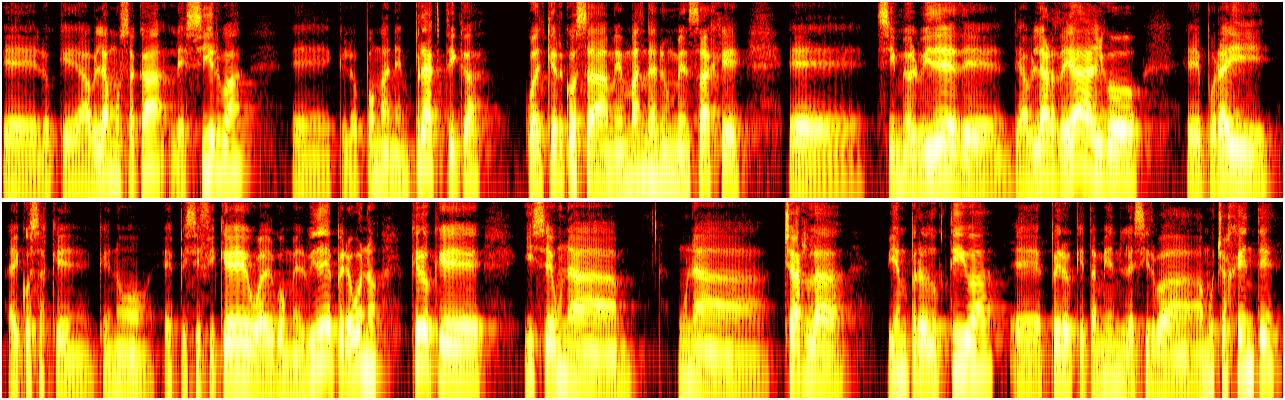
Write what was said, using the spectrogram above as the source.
lo que hablamos acá les sirva, que lo pongan en práctica. Cualquier cosa me mandan un mensaje si me olvidé de, hablar de algo. Por ahí hay cosas que, que, no especifiqué o algo me olvidé, pero bueno, creo que hice una, una charla bien productiva, eh, espero que también le sirva a mucha gente,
